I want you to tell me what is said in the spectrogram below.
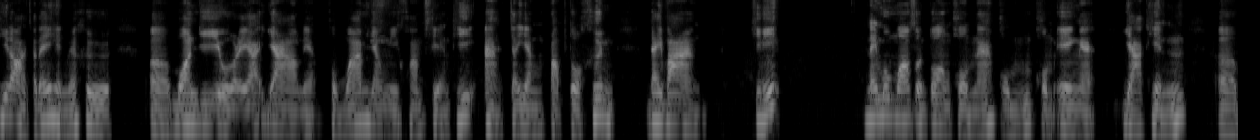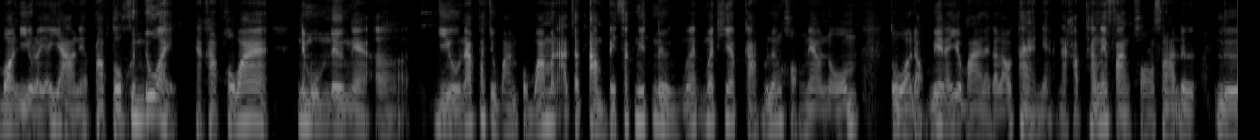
ที่เราอาจจะได้เห็นก็คือ bond yield ระยะยาวเนี่ยผมว่ายังมีความเสี่ยงที่อาจจะยังปรับตัวขึ้นได้บ้าง ทีนี้ในมุมมองส่วนตัวของผมนะผมผมเองเนี่ยอยากเห็นบอลยิวระยะยาวเนี่ยปรับตัวขึ้นด้วย นะครับเพราะว่าในมุมนึงเนี่ยเอ่อยิวณปัจจุบันผมว่ามันอาจจะต่ำไปสักนิดหนึ่งเมื่อเมื่อเทียบกับเรื่องของแนวโน้ม ตัวดอกเบี้ยนโยบายอะไรก็แล้วแต่เนี่ยนะครับทั้งในฝั่งของสหรัฐหรือ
